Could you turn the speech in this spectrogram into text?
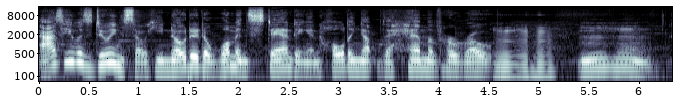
As he was doing so, he noted a woman standing and holding up the hem of her robe. Mm-hmm. Mm-hmm.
